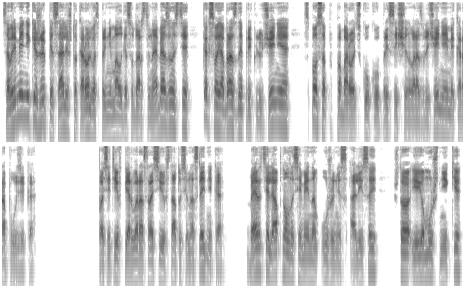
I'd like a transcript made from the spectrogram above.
Современники же писали, что король воспринимал государственные обязанности как своеобразное приключение, способ побороть скуку присыщенного развлечениями карапузика. Посетив первый раз Россию в статусе наследника, Берти ляпнул на семейном ужине с Алисой, что ее муж Никки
